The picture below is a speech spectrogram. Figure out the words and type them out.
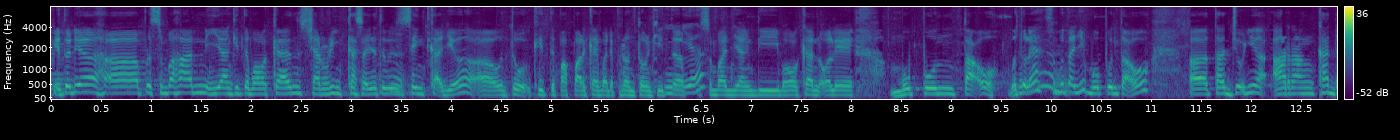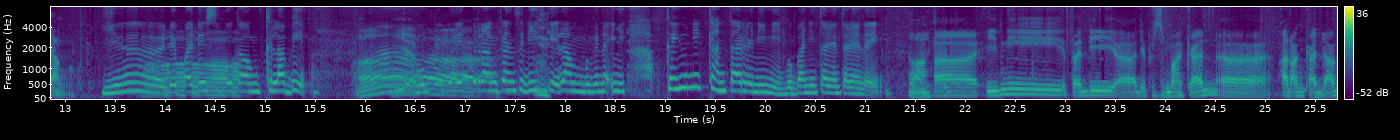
Itu dia uh, persembahan yang kita bawakan secara ringkas saja tu singkat je uh, untuk kita paparkan kepada penonton kita Ya. persembahan yang dibawakan oleh Mupun Tao. Betul eh sebutannya Mupun Tao. Uh, tajuknya Arang Kadang. Ya, daripada suku kaum Kelabit. Ah, ya. Mungkin boleh terangkan sedikitlah mengenai keunikan tarian ini berbanding tarian-tarian lain. Ah, Uh, ini tadi uh, dipersembahkan uh, arang kadang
